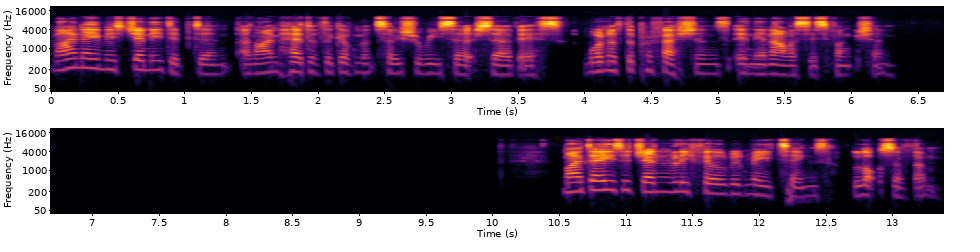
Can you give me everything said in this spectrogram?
My name is Jenny Dibden, and I'm head of the Government Social Research Service, one of the professions in the analysis function. My days are generally filled with meetings, lots of them.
